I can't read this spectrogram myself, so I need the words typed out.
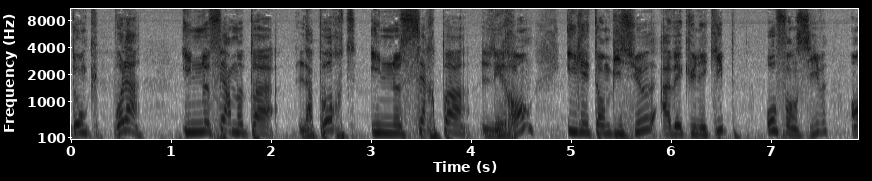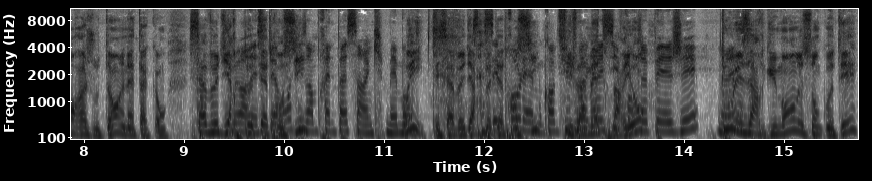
Donc voilà, il ne ferme pas la porte, il ne serre pas les rangs, il est ambitieux avec une équipe offensive en rajoutant un attaquant. Ça veut dire peut-être aussi qu'ils n'en prennent pas 5 mais bon. Oui, mais ça veut dire peut-être aussi qu'il va mettre Marion. PSG, tous les arguments de son côté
